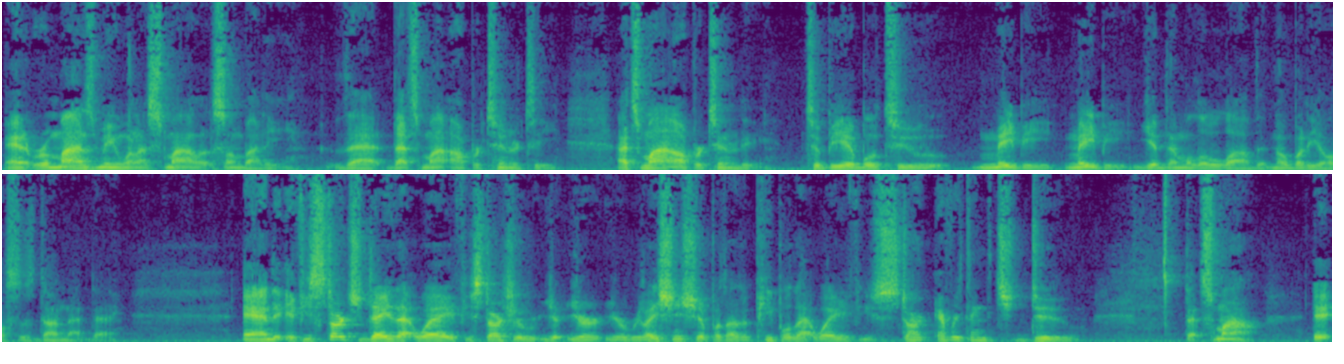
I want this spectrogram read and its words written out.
And it reminds me when I smile at somebody that that's my opportunity. That's my opportunity to be able to maybe, maybe give them a little love that nobody else has done that day. And if you start your day that way, if you start your, your, your relationship with other people that way, if you start everything that you do, that smile, it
